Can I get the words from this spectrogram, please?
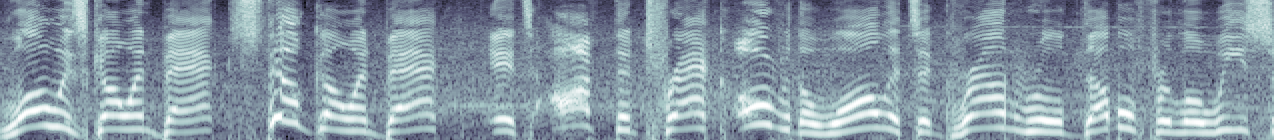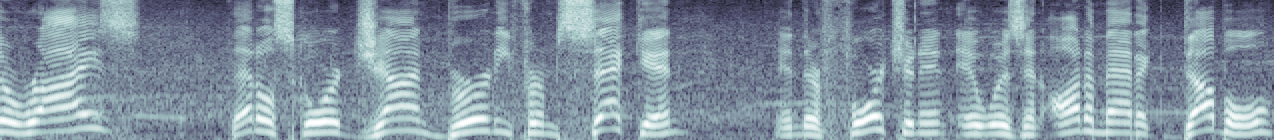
Lowe is going back, still going back. It's off the track, over the wall. It's a ground rule double for Luis Arraez. That'll score John Berti from second. And they're fortunate it was an automatic double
